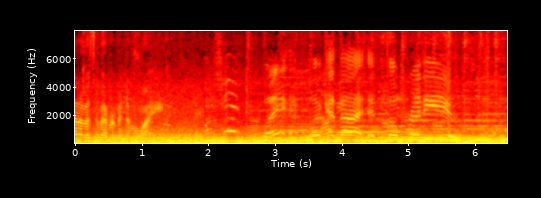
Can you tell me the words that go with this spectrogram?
none of us have ever been to Hawaii. What? Look at that. It's so pretty.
